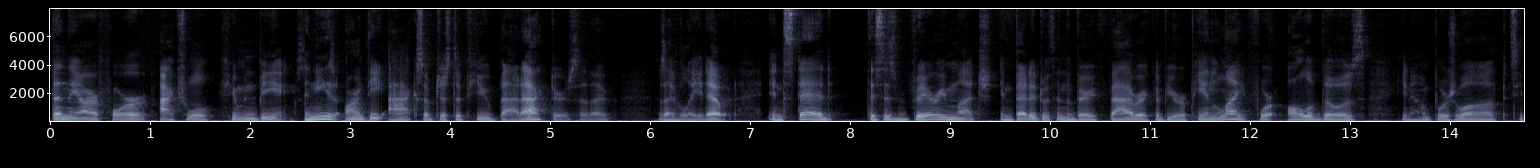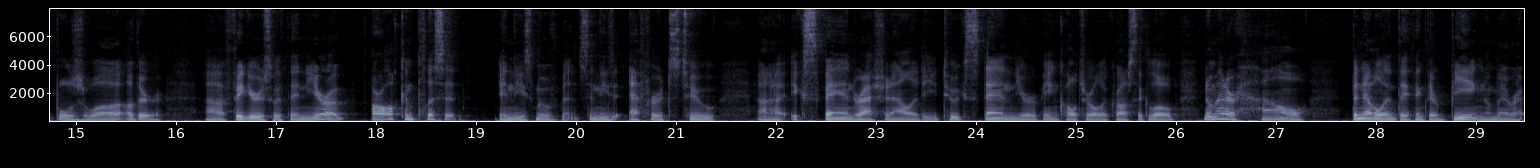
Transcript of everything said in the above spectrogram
than they are for actual human beings. And these aren't the acts of just a few bad actors as I've, as I've laid out. Instead, this is very much embedded within the very fabric of European life, where all of those, you know, bourgeois, petit bourgeois, other uh, figures within Europe are all complicit in these movements, in these efforts to uh, expand rationality, to extend European culture across the globe, no matter how benevolent they think they're being, no matter,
